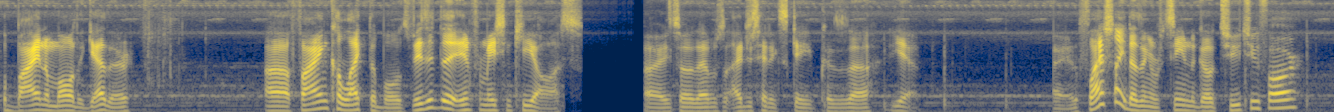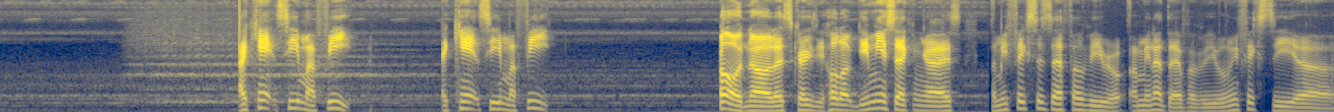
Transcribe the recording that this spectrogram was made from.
combine them all together. Uh, find collectibles. Visit the information kiosk. All right, so that was I just hit escape because uh yeah. All right, the flashlight doesn't seem to go too too far. I can't see my feet. I can't see my feet. Oh no, that's crazy. Hold up, give me a second, guys. Let me fix this FOV. I mean, not the FOV. Let me fix the uh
